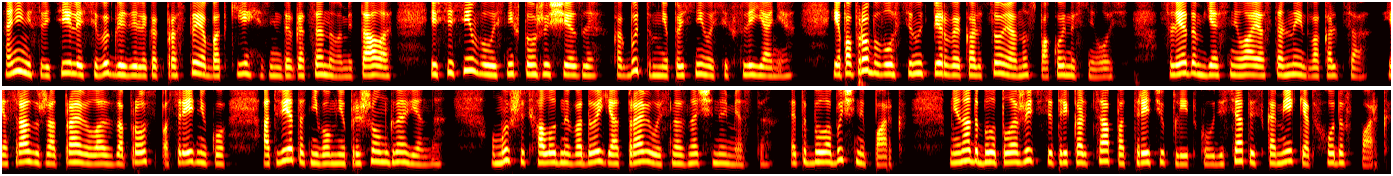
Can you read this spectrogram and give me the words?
Они не светились и выглядели как простые ободки из недрагоценного металла, и все символы с них тоже исчезли, как будто мне приснилось их слияние. Я попробовала стянуть первое кольцо, и оно спокойно снялось. Следом я сняла и остальные два кольца. Я сразу же отправила запрос посреднику. Ответ от него мне пришел мгновенно. Умывшись холодной водой, я отправилась в назначенное место. Это был обычный парк. Мне надо было положить все три кольца под третью плитку у десятой скамейки от входа в парк.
